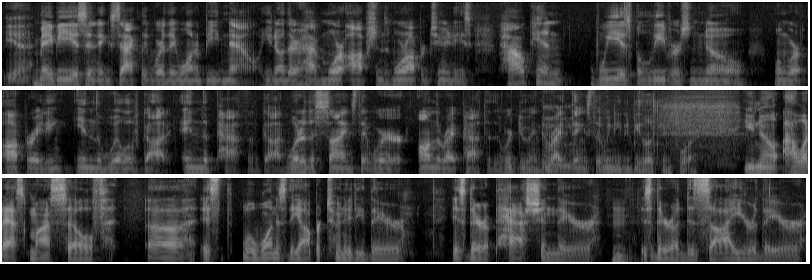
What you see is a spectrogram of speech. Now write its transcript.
Yeah. maybe isn't exactly where they want to be now. You know, they have more options, more opportunities. How can we as believers know when we're operating in the will of God, in the path of God? What are the signs that we're on the right path, that we're doing the right Mm. things that we need to be looking for? You know, I would ask myself, uh, is well, one is the opportunity there. Is there a passion there? Is there a desire there?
